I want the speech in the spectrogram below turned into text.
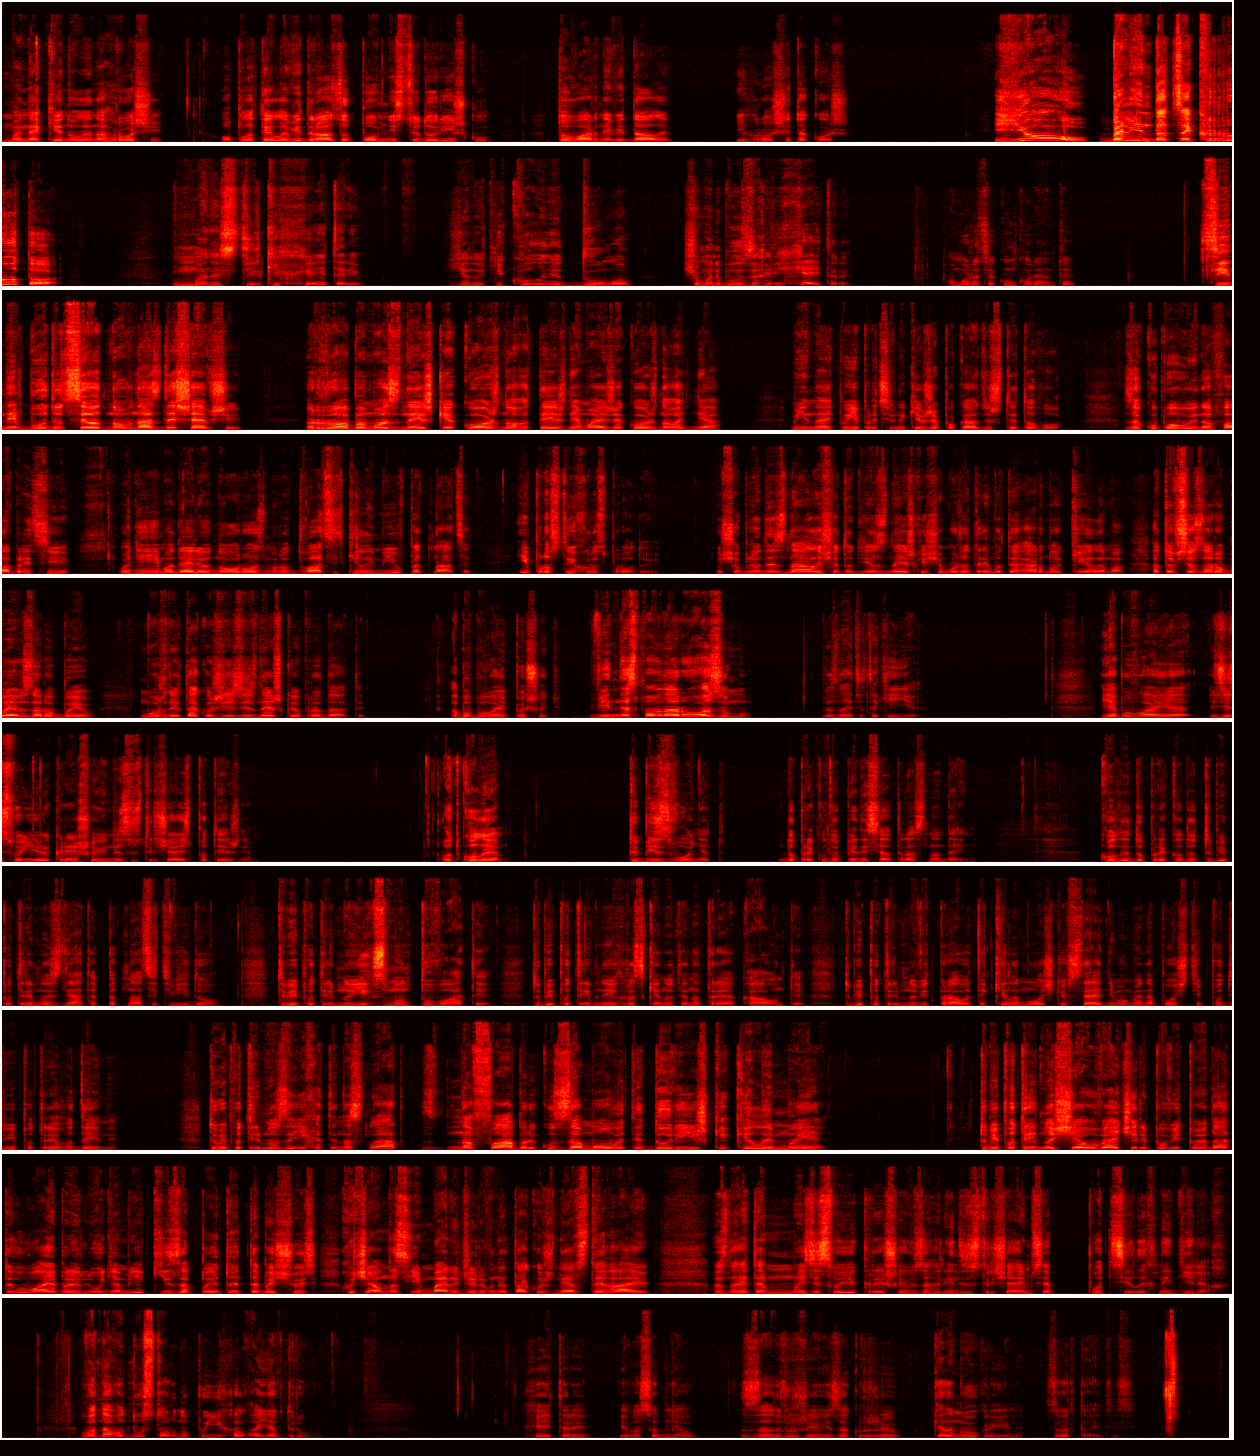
Мене кинули на гроші. Оплатила відразу повністю доріжку. Товар не віддали, і гроші також. Йоу! Блін, да це круто! В мене стільки хейтерів. Я навіть ніколи не думав, що в мене будуть взагалі хейтери. А може це конкуренти? Ціни будуть все одно в нас дешевші. Робимо знижки кожного тижня, майже кожного дня. Мені навіть мої працівники вже показують, що ти того. Закуповую на фабриці однієї моделі одного розміру 20 килимів 15 і просто їх розпродаю. Ну, щоб люди знали, що тут є знижки, що можна отримати гарного килима. А то все заробив, заробив. Можна і також і зі знижкою продати. Або буває пишуть: він не сповна розуму. Ви знаєте, так і є. Я буває зі своєю кришею не зустрічаюсь по тижням. От коли тобі дзвонять, до прикладу, 50 разів на день. Коли, до прикладу, тобі потрібно зняти 15 відео, тобі потрібно їх змонтувати, тобі потрібно їх розкинути на три аккаунти, тобі потрібно відправити килимочки в середньому ми на почті по 2-3 години. Тобі потрібно заїхати на склад, на фабрику, замовити доріжки, килими. Тобі потрібно ще увечері повідповідати у Viber людям, які запитують тебе щось, хоча в нас є менеджери, вони також не встигають. Ви знаєте, ми зі своєю кришею взагалі не зустрічаємося по цілих неділях. Вона в одну сторону поїхала, а я в другу. Хейтери, я вас обняв, задружив і закружив. Килими України, звертайтесь.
